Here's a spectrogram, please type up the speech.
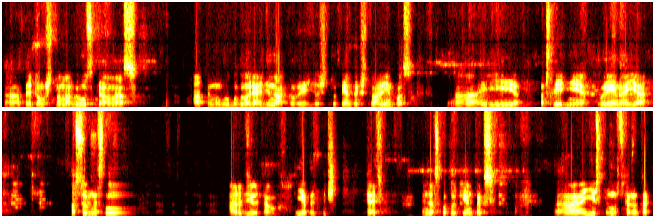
при том, что нагрузка у нас ну, грубо говоря, одинаково идет, что Pentax, что. А, и последнее время я, особенно слово кардио, там, я предпочитаю взять эндоскопы а, если, ну, скажем так,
